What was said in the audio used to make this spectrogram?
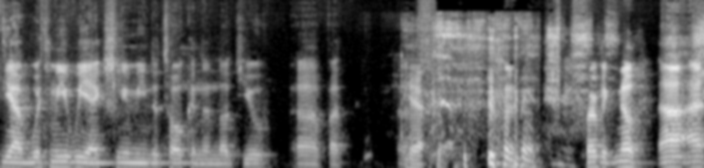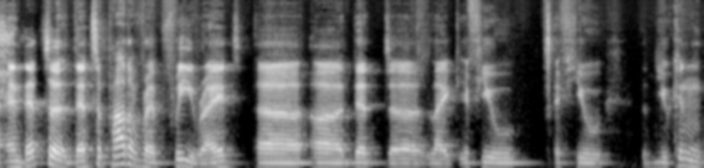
yeah, with me we actually mean the token and not you. but yeah. Perfect. No uh, and that's a that's a part of web 3 right? Uh, uh, that uh, like if you if you you can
